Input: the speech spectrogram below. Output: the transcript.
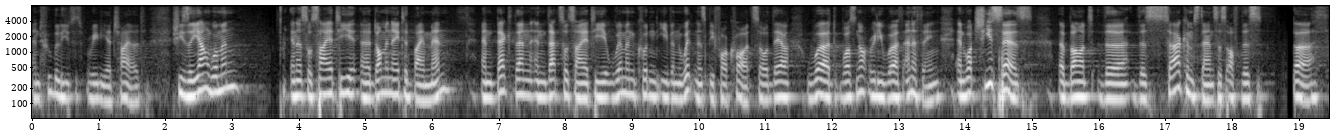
And who believes really a child? She's a young woman in a society uh, dominated by men. And back then, in that society, women couldn't even witness before court, so their word was not really worth anything. And what she says about the, the circumstances of this birth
